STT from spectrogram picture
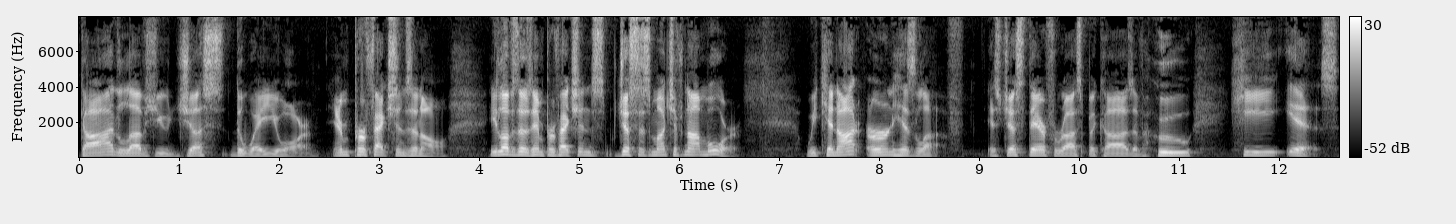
God loves you just the way you are, imperfections and all. He loves those imperfections just as much, if not more. We cannot earn His love. It's just there for us because of who He is.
